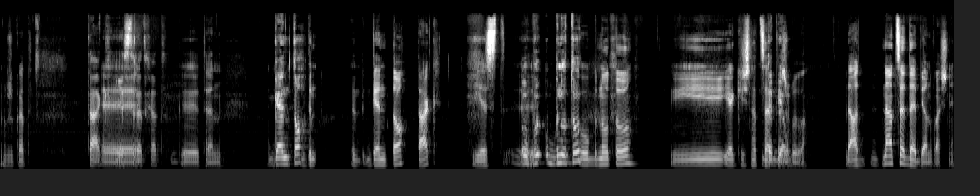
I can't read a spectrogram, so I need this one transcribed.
na przykład. Tak, e, jest Red Hat. E, ten... Gento? Gento, tak. Jest Ub, Ubuntu? Ubuntu i jakieś na C Debian. też było. Na, na C Debian właśnie.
